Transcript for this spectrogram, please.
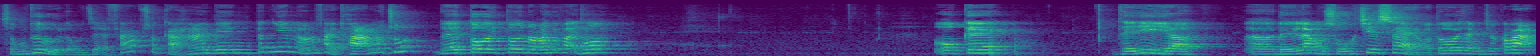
sống thử là một giải pháp cho cả hai bên. Tất nhiên là nó phải thoáng một chút. Đấy tôi tôi nói như vậy thôi. Ok. Thế thì uh, đấy là một số chia sẻ của tôi dành cho các bạn.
